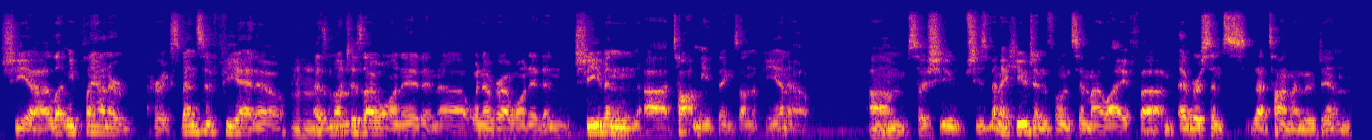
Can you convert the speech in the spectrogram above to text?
She uh, let me play on her her expensive piano Mhm. as much as I wanted, and uh, whenever I wanted, and she even uh, taught me things on the piano. Um, so she she's been a huge influence in my life um, ever since that time I moved in.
